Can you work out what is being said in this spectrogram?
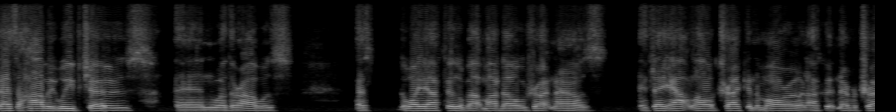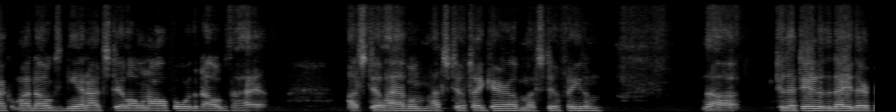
that's a hobby we've chose, and whether I was, as the way I feel about my dogs right now is, if they outlawed tracking tomorrow and I could never track with my dogs again, I'd still own all four of the dogs I have. I'd still have them. I'd still take care of them. I'd still feed them. Because at the end of the day, they're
